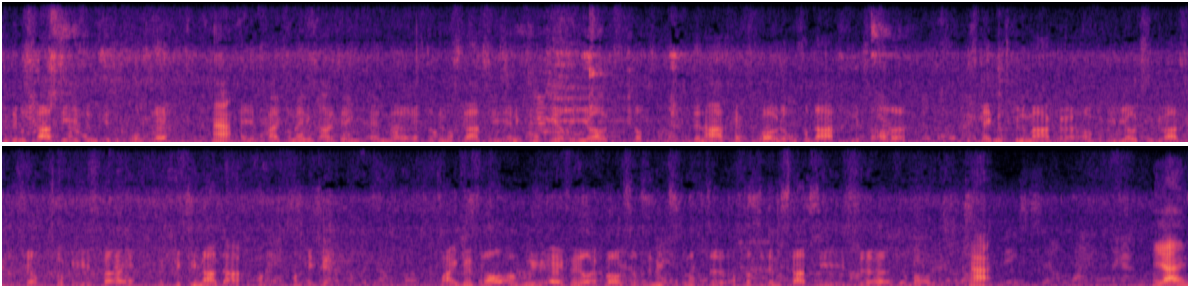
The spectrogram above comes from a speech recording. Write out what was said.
Een demonstratie is een, is een grondrecht. Ja. En je hebt vrijheid van meningsuiting en eh, recht op demonstratie. En ik vind het heel idioot dat Den Haag heeft verboden om vandaag met z'n allen een statement te kunnen maken over de idiote situatie dat Shell betrokken is bij de klimaatdagen van, van EZ. Maar ik ben vooral ook nu even heel erg boos dat we niet mochten, of dat de demonstratie is eh, verboden. Ja. En jij?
